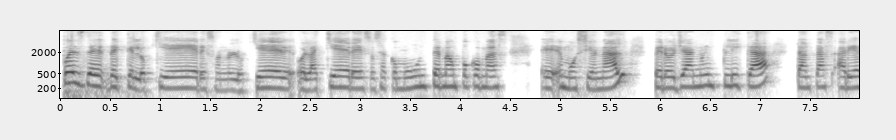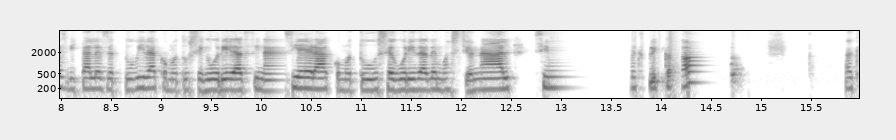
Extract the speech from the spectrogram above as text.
pues, de, de, que lo quieres o no lo quieres, o la quieres, o sea, como un tema un poco más eh, emocional, pero ya no implica tantas áreas vitales de tu vida como tu seguridad financiera, como tu seguridad emocional. ¿Sí me explico? Ok.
